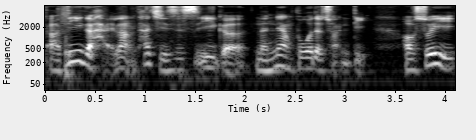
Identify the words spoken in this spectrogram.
啊，第一个海浪，它其实是一个能量波的传递。哦，所以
